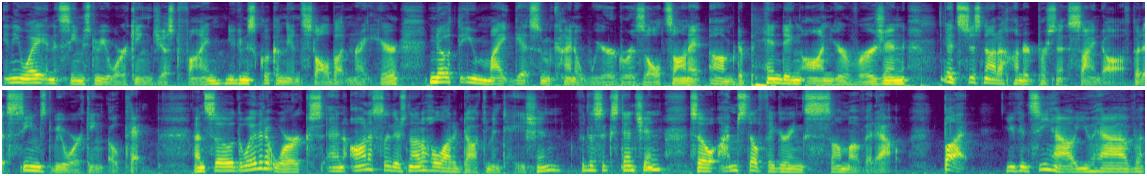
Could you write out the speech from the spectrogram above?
anyway and it seems to be working just fine. You can just click on the install button right here. Note that you might get some kind of weird results on it um, depending on your version. It's just not 100% signed off, but it seems to be working okay. And so the way that it works, and honestly, there's not a whole lot of documentation for this extension, so I'm still figuring some of it out. But you can see how you have,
